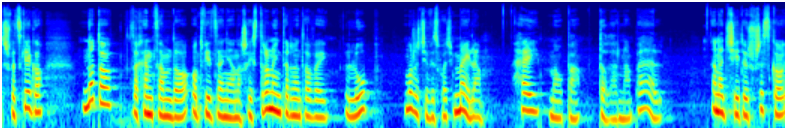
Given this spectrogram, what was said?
szwedzkiego, no to zachęcam do odwiedzenia naszej strony internetowej lub możecie wysłać maila. Hej małpa dolarna.pl. A na dzisiaj to już wszystko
